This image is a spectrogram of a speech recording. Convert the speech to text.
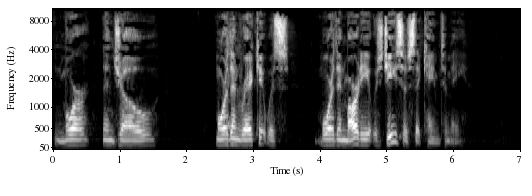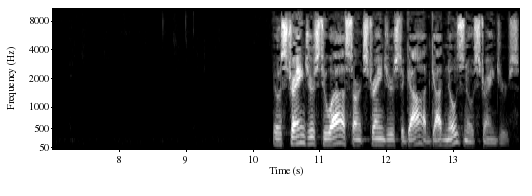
and more than Joe, more than Rick. It was more than Marty. It was Jesus that came to me. Those strangers to us aren't strangers to God. God knows no strangers.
